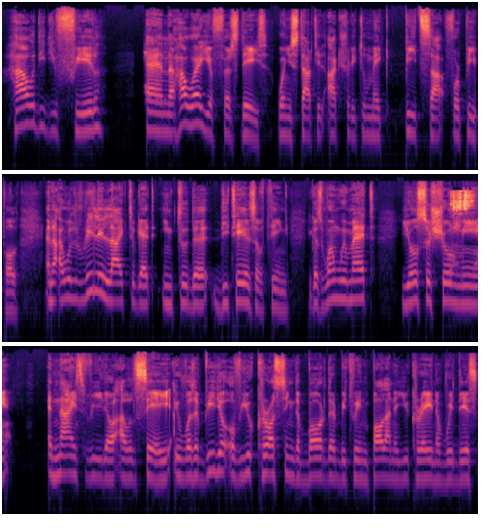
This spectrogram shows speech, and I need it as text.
how did you feel? And how were your first days when you started actually to make pizza for people? And I would really like to get into the details of things because when we met, you also showed me a nice video, I would say. It was a video of you crossing the border between Poland and Ukraine with this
